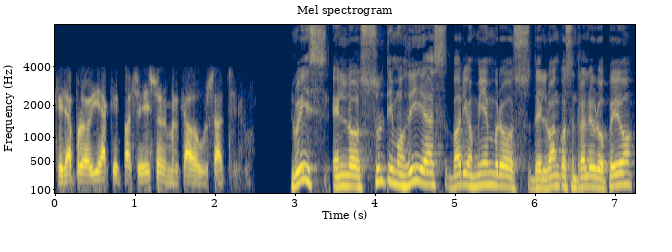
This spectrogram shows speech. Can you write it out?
que la probabilidad que pase eso en el mercado bursátil. Luis, en los últimos días, varios miembros del Banco Central Europeo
